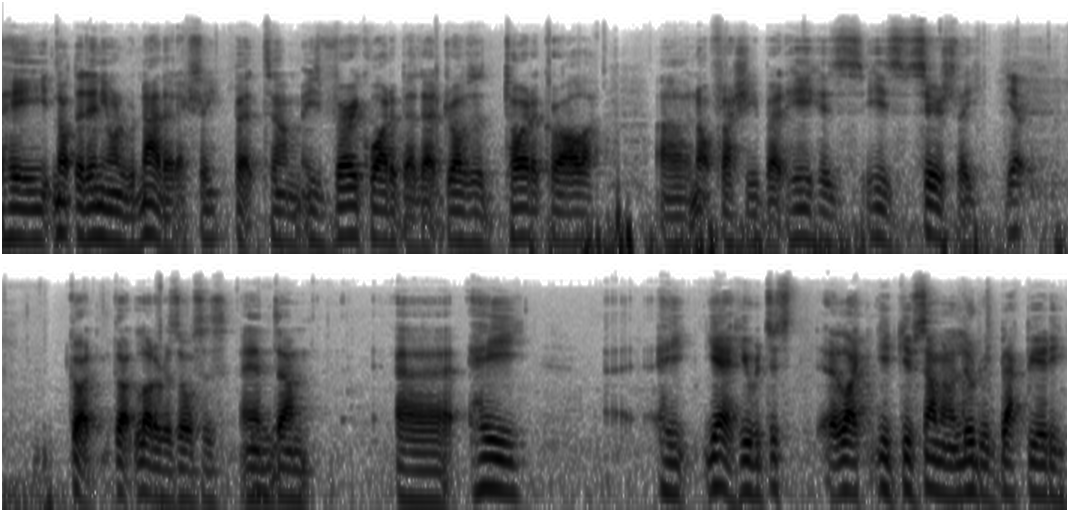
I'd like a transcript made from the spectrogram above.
he, not that anyone would know that actually, but um, he's very quiet about that. Drives a Toyota Corolla, uh, not flashy, but he has, he's seriously Yep. got got a lot of resources, and um, uh, he he yeah he would just uh, like you'd give someone a Ludwig Black Beauty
